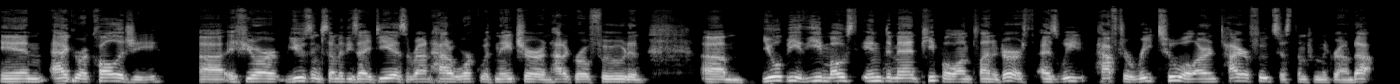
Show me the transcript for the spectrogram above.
in agroecology uh, if you're using some of these ideas around how to work with nature and how to grow food and um, you will be the most in demand people on planet Earth as we have to retool our entire food system from the ground up.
